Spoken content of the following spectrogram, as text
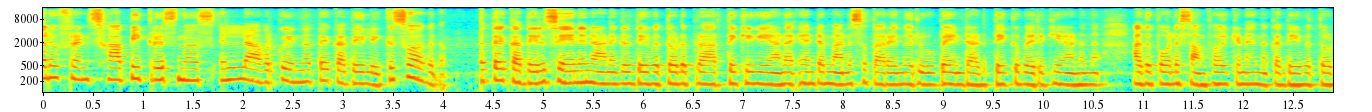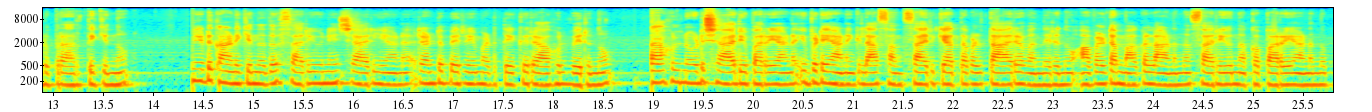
Hello friends happy Christmas എല്ലാവർക്കും ഇന്നത്തെ കഥയിലേക്ക് സ്വാഗതം. ഇന്നത്തെ കഥയിൽ സേനനാണെങ്കിൽ ദൈവത്തോട് പ്രാർത്ഥിക്കുകയാണ്. എന്റെ മനസ്സ് പറയുന്ന രൂപ എന്റെ അടുത്തേക്ക് വരികയാണെന്ന്. അതുപോലെ സംഭവിക്കണമെന്നൊക്കെ ദൈവത്തോട് പ്രാർത്ഥിക്കുന്നു. പിന്നീട് കാണിക്കുന്നത് സരയുനെയും ശാരിയാണ്. രണ്ടുപേരെയും അടുത്തേക്ക് രാഹുൽ വരുന്നു. രാഹുലിനോട് ശാരി പറയാണ് ഇവിടെയാണെങ്കിൽ ആ സംസാരിക്കാത്തവൾ താര വന്നിരുന്നു. അവളുടെ മകളാണെന്ന് സരയു എന്നൊക്കെ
